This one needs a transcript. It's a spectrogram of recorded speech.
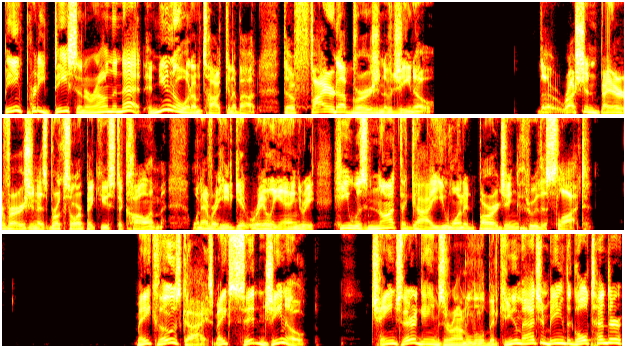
being pretty decent around the net. And you know what I'm talking about. The fired up version of Gino the Russian bear version, as Brooks Orpik used to call him, whenever he'd get really angry, he was not the guy you wanted barging through the slot. Make those guys, make Sid and Gino change their games around a little bit. Can you imagine being the goaltender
